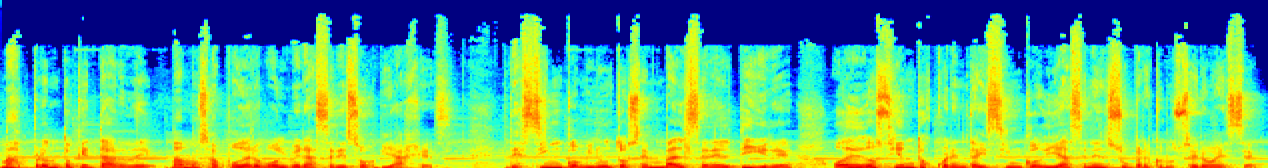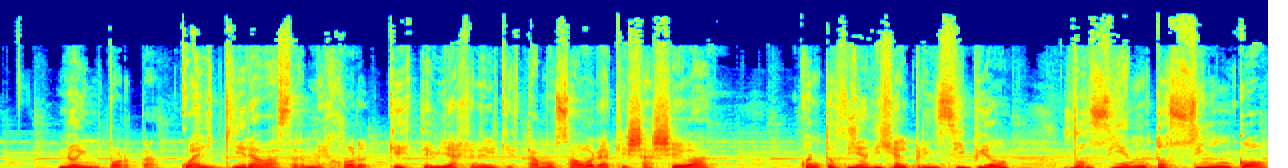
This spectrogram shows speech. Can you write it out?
más pronto que tarde vamos a poder volver a hacer esos viajes. De 5 minutos en balsa en el Tigre o de 245 días en el supercrucero ese. No importa, cualquiera va a ser mejor que este viaje en el que estamos ahora que ya lleva... ¿Cuántos días dije al principio? ¿205?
